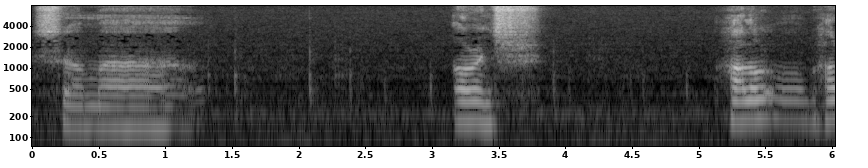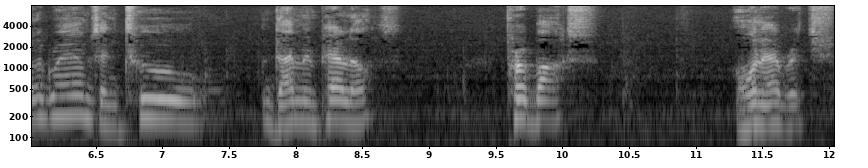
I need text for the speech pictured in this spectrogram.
some uh, orange holo holograms and two diamond parallels per box on average.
